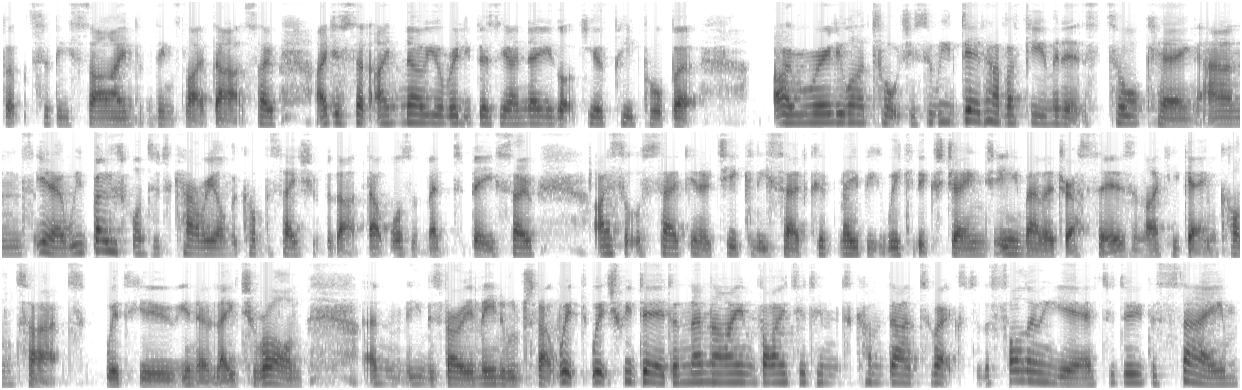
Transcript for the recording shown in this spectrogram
book to be signed and things like that. So I just said, I know you're really busy. I know you've got a queue of people, but I really want to talk to you. So we did have a few minutes talking, and you know, we both wanted to carry on the conversation, but that that wasn't meant to be. So I sort of said, you know, cheekily said, could maybe we could exchange email addresses, and I could get in contact with you, you know, later on. And he was very amenable to that, which which we did. And then I invited him to come down to Exeter the following year to do the same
